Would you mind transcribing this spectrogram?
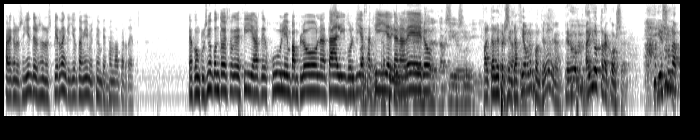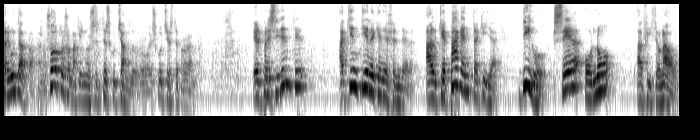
para que los siguientes no se nos pierdan, que yo también me estoy empezando a perder. La conclusión con todo esto que decías del Juli en Pamplona, tal, y volvías falta aquí, el ganadero. y- Falta de presentación en Pontevedra. Pero hay otra cosa, y es una pregunta pa- para nosotros o para quien nos esté escuchando o escuche este programa. El presidente, ¿a quién tiene que defender? Al que paga en taquilla, digo, sea o no aficionado,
